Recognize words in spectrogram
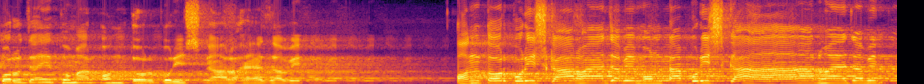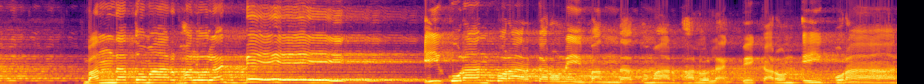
পর্যায়ে তোমার অন্তর পরিষ্কার হয়ে যাবে। অন্তর পরিষ্কার হয়ে যাবে, মনটা পরিষ্কার হয়ে যাবে। বান্দা, তোমার ভালো লাগবে এই কোরআন পড়ার কারণে বান্দা তোমার ভালো লাগবে, কারণ এই কোরআন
